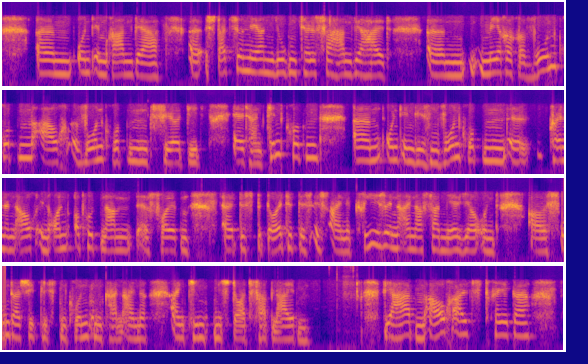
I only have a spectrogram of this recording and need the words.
ähm, und im Rahmen der äh, stationären Jugendhilfe haben wir halt ähm, mehrere Wohngruppen, auch Wohngruppen für die Eltern-Kind-Gruppen. Ähm, und in diesen Wohngruppen äh, können auch in Obhutnahmen erfolgen. Äh, das bedeutet, es ist eine Krise in einer Familie und aus unterschiedlichsten Gründen kann eine, ein Kind nicht dort verbleiben. Wir haben auch als Träger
